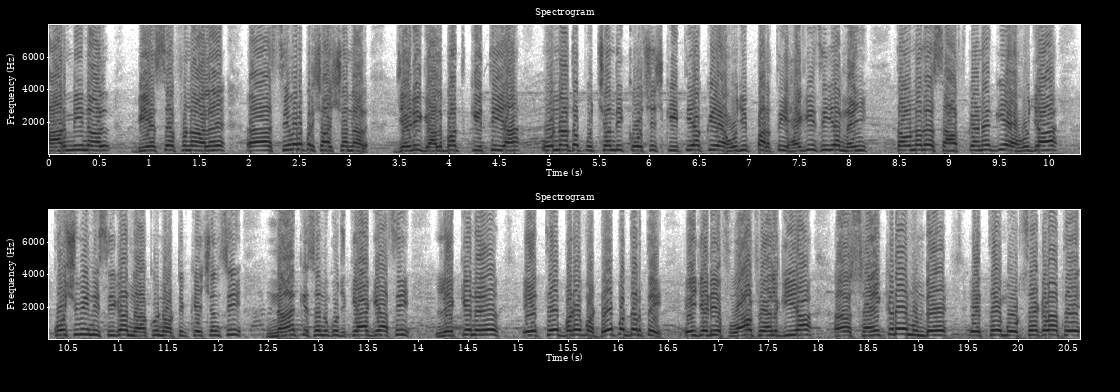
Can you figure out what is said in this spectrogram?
ਆਰਮੀ ਨਾਲ ਬੀਐਸਐਫ ਨਾਲ ਸਿਵਲ ਪ੍ਰਸ਼ਾਸਨ ਨਾਲ ਜਿਹੜੀ ਗੱਲਬਾਤ ਕੀਤੀ ਆ, ਉਹਨਾਂ ਤੋਂ ਪੁੱਛਣ ਦੀ ਕੋਸ਼ਿਸ਼ ਕੀਤੀ ਆ ਕਿ ਇਹੋ ਜੀ ਭਰਤੀ ਹੈਗੀ ਸੀ ਜਾਂ ਨਹੀਂ। ਤਾਂ ਉਹਨਾਂ ਦਾ ਸਾਫ਼ ਕਹਿਣਾ ਕਿ ਇਹੋ ਜਿਹਾ ਕੁਝ ਵੀ ਨਹੀਂ ਸੀਗਾ, ਨਾ ਕੋਈ ਨੋਟੀਫਿਕੇਸ਼ਨ ਸੀ, ਨਾ ਕਿਸੇ ਨੂੰ ਕੁਝ ਕਿਹਾ ਗਿਆ ਸੀ। ਲੇਕਿਨ ਇੱਥੇ ਬੜੇ ਵੱਡੇ ਪੱਧਰ ਤੇ ਇਹ ਜਿਹੜੀ ਅਫਵਾਹ ਫੈਲ ਗਈ ਆ ਸੈਂਕੜੇ ਮੁੰਡੇ ਇੱਥੇ ਮੋਟਰਸਾਈਕਲਾਂ ਤੇ,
